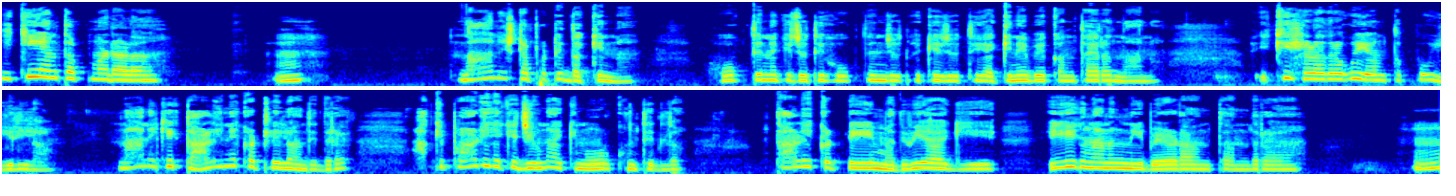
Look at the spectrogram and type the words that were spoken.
ಈಕಿ ಏನು ತಪ್ಪು ಮಾಡಾಳ ಹ್ಞೂ ನಾನು ಇಷ್ಟಪಟ್ಟಿದ್ದು ಅಕ್ಕಿನ ಹೋಗ್ತೀನಿ ಅಕ್ಕಿ ಜೊತೆಗೆ ಹೋಗ್ತೀನಿ ಜೊತೆಗೆ ಜೊತೆಗೆ ಅಕ್ಕಿನೇ ಬೇಕಂತ ಇರೋದು ನಾನು. ಈಕಿ ಹೇಳೋದ್ರಾಗೂ ಏನು ತಪ್ಪು? ಇಲ್ಲ. ನಾನು ಈಕಿಗೆ ತಾಳಿನೇ ಕಟ್ಟಲಿಲ್ಲ ಅಂತಿದ್ರೆ ಆಕೆ ಪಾಡಿಗೆ ಆಕೆ ಜೀವನ ಆಕೆ ನೋಡ್ಕೊತಿದ್ಲು. ತಾಳಿ ಕಟ್ಟಿ ಮದುವೆ ಆಗಿ ಈಗ ನನಗೆ ನೀ ಬೇಡ ಅಂತಂದ್ರೆ ಹ್ಞೂ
